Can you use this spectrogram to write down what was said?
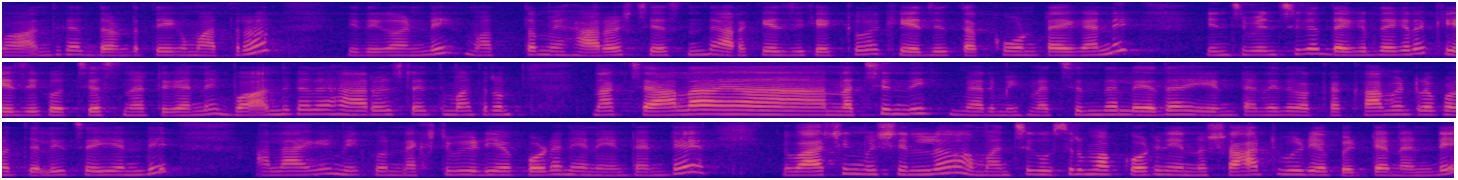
బాగుంది కదా దొండ తీగ మాత్రం. ఇదిగోండి మొత్తం మేము హార్వెస్ట్ చేసింది అర కేజీకి ఎక్కువ కేజీకి తక్కువ ఉంటాయి కానీ ఇంచుమించుగా దగ్గర దగ్గర కేజీకి వచ్చేసినట్టుగానే బాగుంది కదా హార్వెస్ట్ అయితే మాత్రం. నాకు చాలా నచ్చింది. మరి మీకు నచ్చిందా లేదా ఏంటనేది ఒక కామెంట్ రూపంలో తెలియచేయండి. అలాగే మీకు నెక్స్ట్ వీడియో కూడా నేను ఏంటంటే వాషింగ్ మిషన్లో మంచిగా ఉసిరి మొక్క ఒకటి నేను షార్ట్ వీడియో పెట్టానండి.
